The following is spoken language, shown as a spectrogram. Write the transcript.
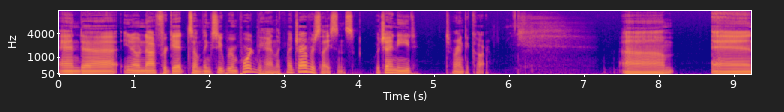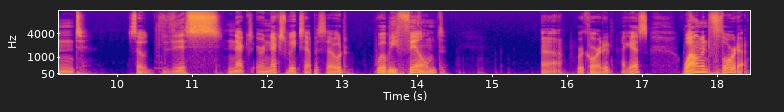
and, uh, you know, not forget something super important behind, like my driver's license, which I need to rent a car. Um, and so this next or next week's episode will be filmed, uh, recorded, I guess, while I'm in Florida.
